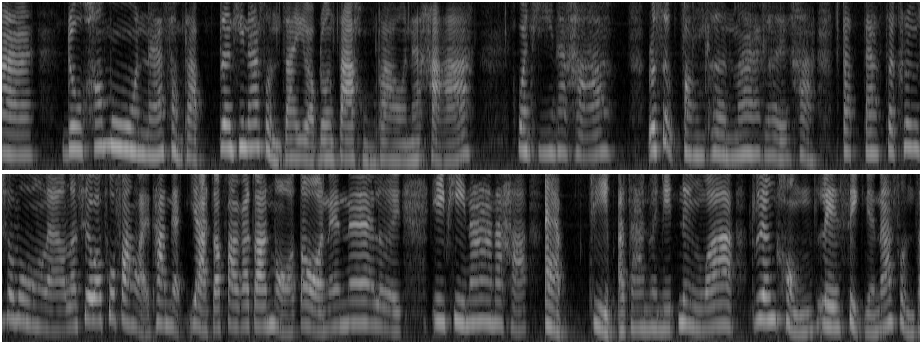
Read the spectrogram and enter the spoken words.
มาดูข้อมูลนะสำหรับเรื่องที่น่าสนใจเกี่ยวกับดวงตาของเรานะคะ วันนี้นะคะ รู้สึกฟังเพลินมากเลยค่ะ แป๊บๆจะครึ่งชั่วโมงแล้ว แล้วเชื่อว่าผู้ฟังหลายท่านเนี่ยอยากจะฟังอาจารย์หมอต่อแน่ๆเลย EP หน้านะคะ แอบจีบอาจารย์ไว้นิดนึงว่าเรื่องของเลสิกเนี่ยน่าสนใจ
